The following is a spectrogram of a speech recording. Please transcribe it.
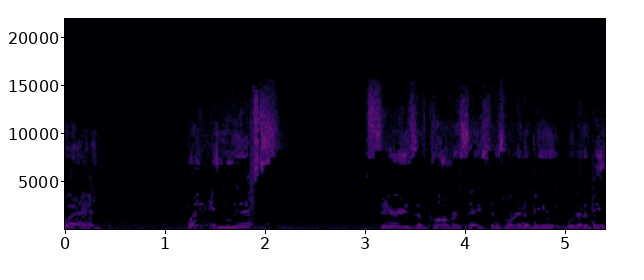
way. But in this series of conversations we're going to be we're going to be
